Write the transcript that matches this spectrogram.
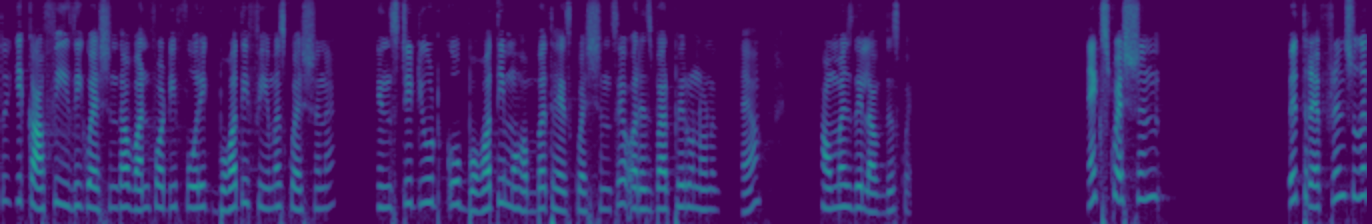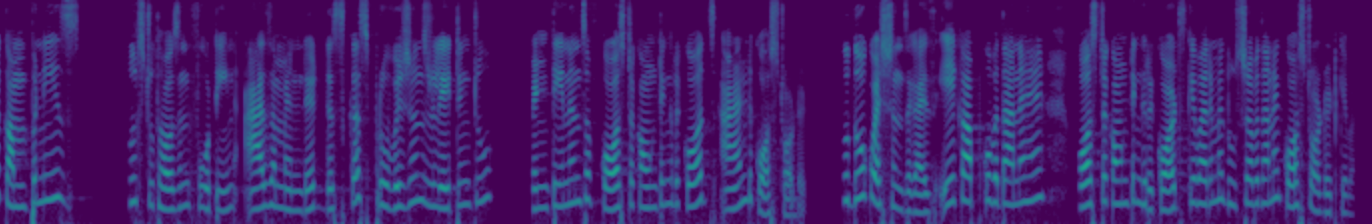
तो ये काफ़ी इजी क्वेश्चन था 144 एक बहुत ही फ़ेमस क्वेश्चन है। इंस्टीट्यूट को बहुत ही मोहब्बत है इस क्वेश्चन से और इस बार फिर उन्होंने बताया how much they love this question next question with reference to the company's rules 2014 as amended, discuss provisions relating to maintenance of cost accounting records and cost audit. तो दो क्वेश्चन है गाइज़ एक आपको बताना है कॉस्ट अकाउंटिंग रिकॉर्ड्स के बारे में, दूसरा बताना है कॉस्ट ऑडिट के बारे में.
